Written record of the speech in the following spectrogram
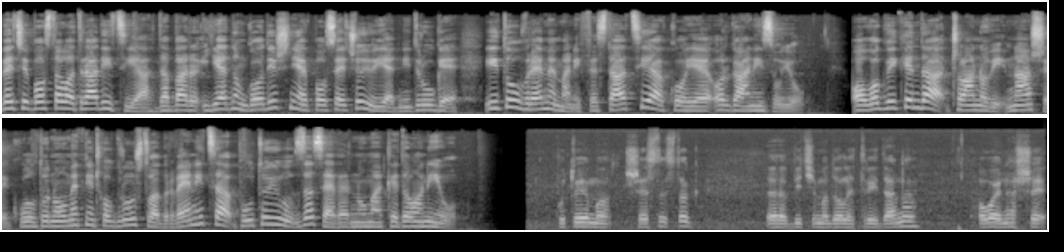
Već je postala tradicija da bar jednom godišnje posećuju jedni druge i to u vreme manifestacija koje organizuju. Ovog vikenda članovi našeg Kulturno-umetničkog društva Brvenica putuju za Severnu Makedoniju putujemo 16. E, Bićemo dole tri dana. Ovo je naše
